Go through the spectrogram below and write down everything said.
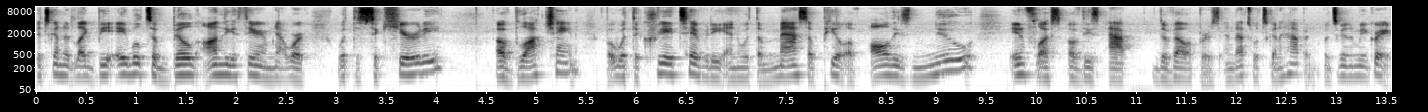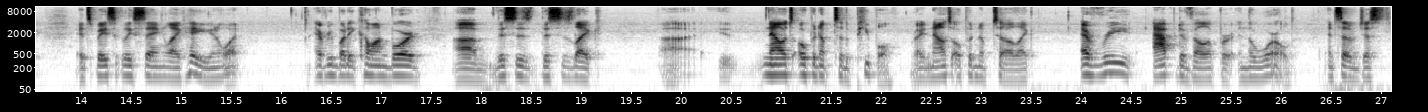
it's going to like be able to build on the ethereum network with the security of blockchain but with the creativity and with the mass appeal of all these new influx of these app developers and that's what's going to happen. It's going to be great. It's basically saying like hey you know what? Everybody come on board. Um, this is this is like uh, now it's open up to the people right? Now it's open up to like every app developer in the world instead of just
